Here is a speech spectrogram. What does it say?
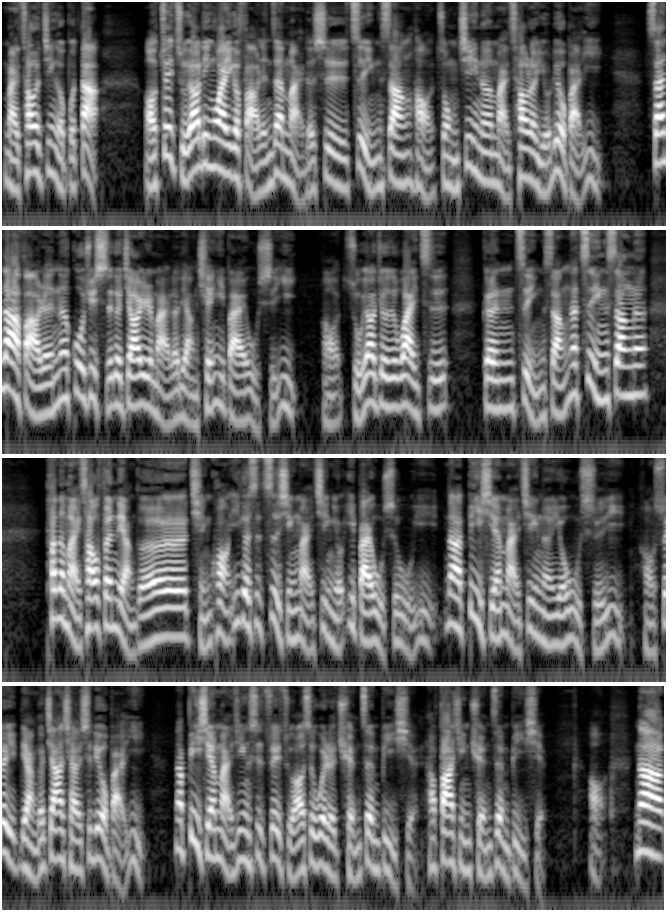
买超的金额不大。哦，最主要另外一个法人在买的是自营商，哈，总计呢买超了有六百亿。三大法人呢，过去十个交易日买了两千一百五十亿，哦，主要就是外资跟自营商。那自营商呢？它的买超分两个情况，一个是自行买进有一百五十五亿，那避险买进呢有五十亿，好，所以两个加起来是六百亿。那避险买进是最主要是为了权证避险，它发行权证避险，好，那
